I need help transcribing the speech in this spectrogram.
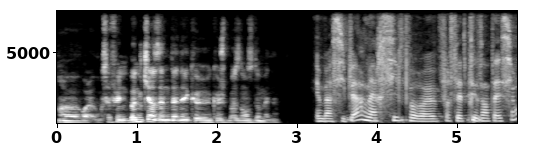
voilà, donc ça fait une bonne quinzaine d'années que, que je bosse dans ce domaine. Eh ben super, merci pour, euh, pour cette présentation.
